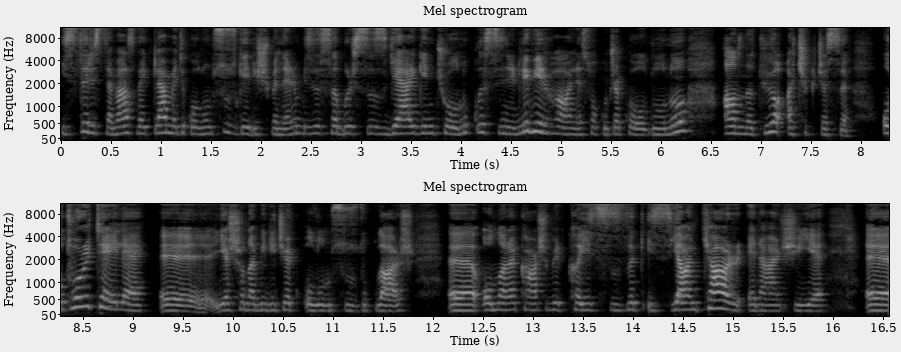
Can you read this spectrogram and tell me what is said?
ister istemez beklenmedik olumsuz gelişmelerin bizi sabırsız, gergin, çoğunlukla sinirli bir hale sokacak olduğunu anlatıyor açıkçası. Otoriteyle e, yaşanabilecek olumsuzluklar, e, onlara karşı bir kayıtsızlık, isyankar enerjiyi e,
